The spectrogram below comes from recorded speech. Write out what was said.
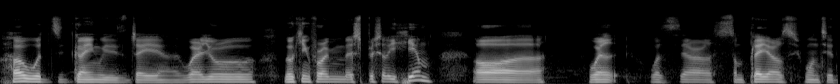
how was it going with Jay? Uh, were you looking for him, especially him, or well, was there some players you wanted?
